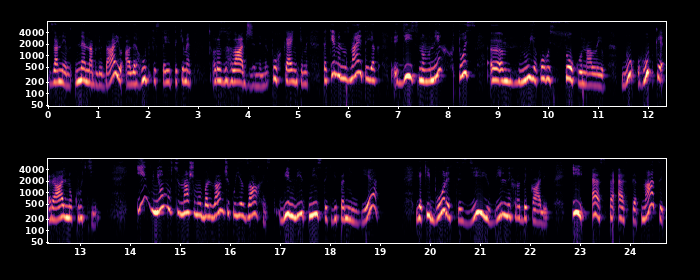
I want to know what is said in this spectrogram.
за ним не наблюдаю, але губки стають такими розгладженими, пухкенькими, такими, ну, знаєте, як дійсно в них хтось е, ну, якогось соку налив. Ну, губки реально круті. І в ньому, в цьому нашому бальзамчику, є захист. Він містить вітамін Е, який бореться з дією вільних радикалів, і SPF 15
